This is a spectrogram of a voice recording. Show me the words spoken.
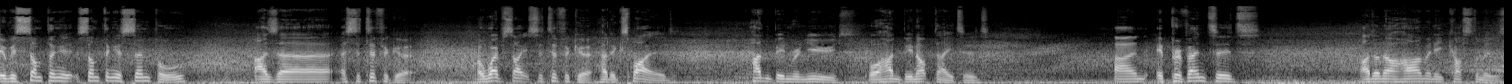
It was something something as simple as a, a certificate, a website certificate had expired hadn't been renewed or hadn't been updated. And it prevented, I don't know how many customers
